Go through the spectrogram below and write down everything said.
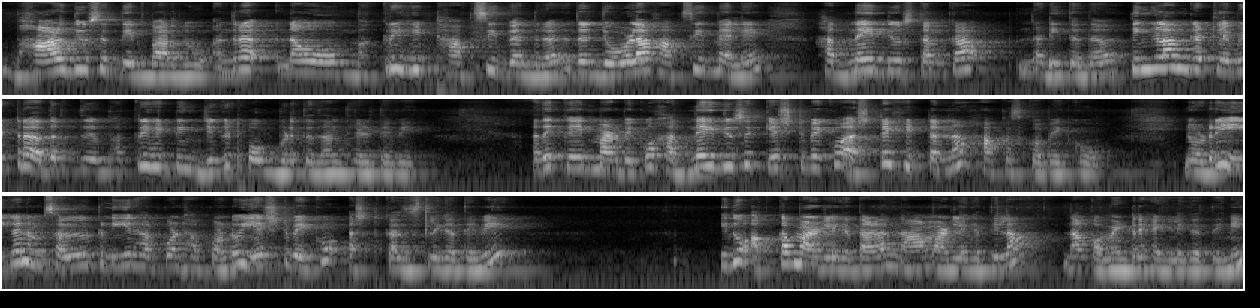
ಭಾಳ ದಿವ್ಸದ್ದು ಇರಬಾರ್ದು. ಅಂದ್ರೆ ನಾವು ಬಕ್ರಿ ಹಿಟ್ಟು ಹಾಕ್ಸಿದ್ವಿ ಅಂದ್ರೆ ಅಂದ್ರೆ ಜೋಳ ಹಾಕ್ಸಿದ್ಮೇಲೆ ಹದಿನೈದು ದಿವಸ ತನಕ ನಡೀತದ. ತಿಂಗಳಾನ್ಗಟ್ಲೆ ಬಿಟ್ಟರೆ ಅದ್ರದ್ದು ಬಕ್ರಿ ಹಿಟ್ಟಿನ ಜಿಗಟ್ ಹೋಗ್ಬಿಡ್ತದ ಅಂತ ಹೇಳ್ತೇವೆ. ಅದಕ್ಕೆ ಏನು ಮಾಡಬೇಕು. ಹದಿನೈದು ದಿವಸಕ್ಕೆ ಎಷ್ಟು ಬೇಕೋ ಅಷ್ಟೇ ಹಿಟ್ಟನ್ನು ಹಾಕಿಸ್ಕೋಬೇಕು. ನೋಡ್ರಿ, ಈಗ ನಮ್ಮ ಸ್ವಲ್ಪ ನೀರು ಹಾಕ್ಕೊಂಡು ಹಾಕ್ಕೊಂಡು ಎಷ್ಟು ಬೇಕೋ ಅಷ್ಟು ಕಲಿಸ್ಲಿಗತ್ತೀವಿ ಇದು ಅಕ್ಕ ಮಾಡ್ಲಿಗತ್ತಾಳ ನಾ ಮಾಡ್ಲಿಗತ್ತಿಲ್ಲ ನಾ ಕಾಮೆಂಟ್ರಿ ಹೇಳಲಿಗತ್ತೀನಿ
